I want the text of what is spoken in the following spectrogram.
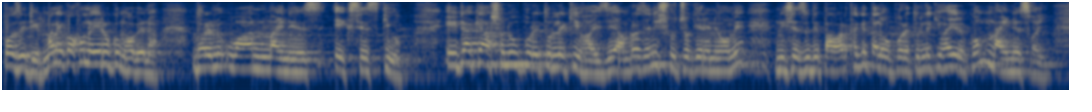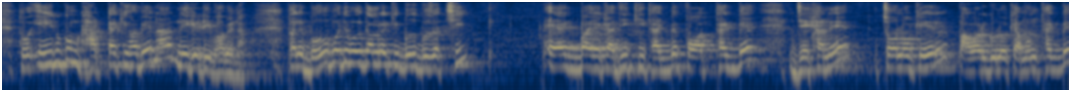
পজিটিভ মানে কখনো এরকম হবে না। ধরেন ওয়ান মাইনাস এক্সএস কিউব এটাকে আসলে উপরে তুললে কি হয়? যে আমরা জানি সূচকের নিয়মে নিচে যদি পাওয়ার থাকে, তাহলে উপরে তুললে কি হয়? এরকম মাইনাস হয়। তো এইরকম ঘাটটা কি হবে না? নেগেটিভ হবে না। তাহলে বহুপদী বলতে আমরা কি বোঝাচ্ছি? এক বা একাধিক কি থাকবে? পদ থাকবে যেখানে চলকের পাওয়ারগুলো কেমন থাকবে?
